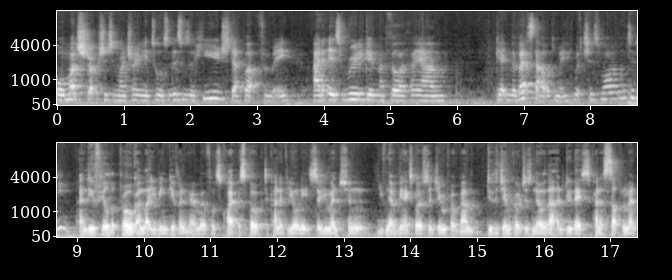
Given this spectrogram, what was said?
or much structure to my training at all. So this was a huge step up for me, and it's really good. And I feel like I am getting the best out of me, which is what I want to do. And do you feel the program that you've been given here at Millfield is quite bespoke to kind of your needs? So you mentioned you've never been exposed to a gym program. Do the gym coaches know that, and do they kind of supplement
